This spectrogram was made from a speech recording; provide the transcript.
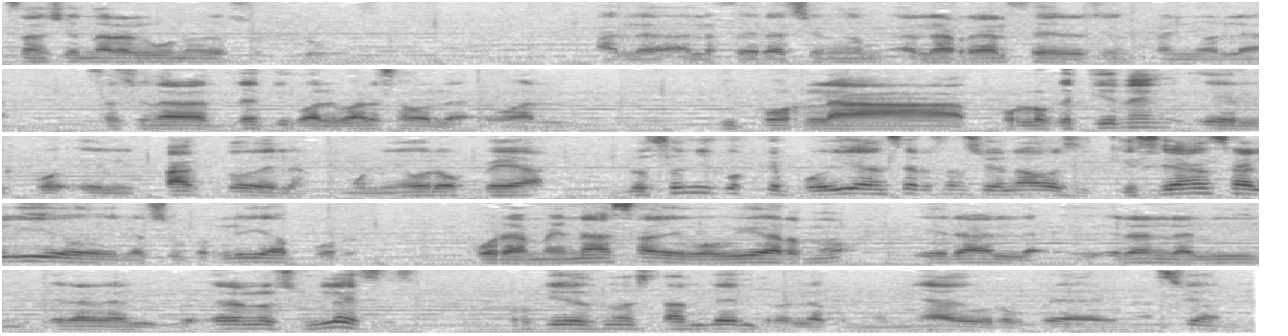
sancionar a alguno de sus clubes. A la, a la, Federación, a la Real Federación Española, sancionar al Atlético, al Barça o, la, o al, y por la por lo que tienen el, el, pacto de la Comunidad Europea, los únicos que podían ser sancionados y que se han salido de la Superliga por, por amenaza de gobierno eran, la, eran, eran, eran los ingleses, porque ellos no están dentro de la Comunidad Europea de Naciones.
